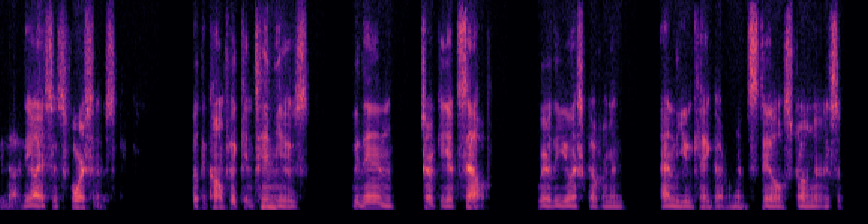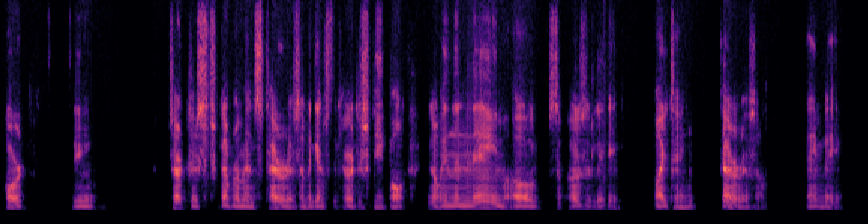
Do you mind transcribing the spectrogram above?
the, uh, the ISIS forces. But the conflict continues within Turkey itself, where the US government and the UK government still strongly support the Turkish government's terrorism against the Kurdish people, you know, in the name of supposedly fighting terrorism, namely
